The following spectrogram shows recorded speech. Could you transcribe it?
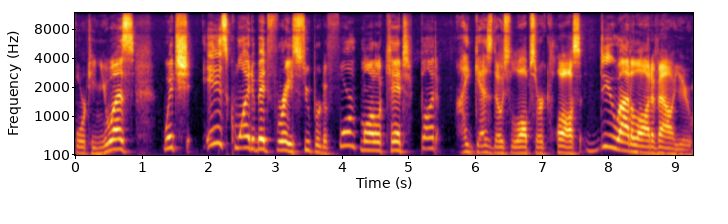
14 US, which is quite a bit for a super deformed model kit, but I guess those lobster claws do add a lot of value.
